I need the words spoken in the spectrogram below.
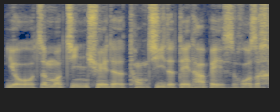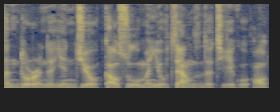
有这么精确的统计的 database，或是很多人的研究告诉我们有这样子的结果哦。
